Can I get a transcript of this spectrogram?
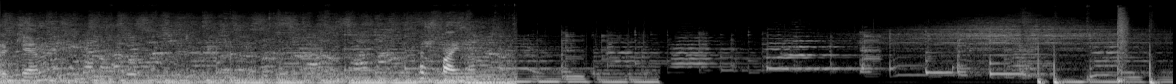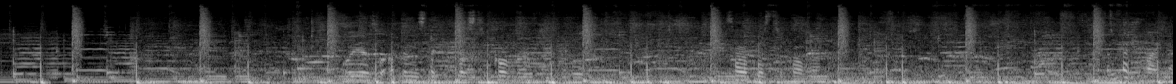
Futerkiem. Też fajne. O Jezu, a ten jest taki plastikowy. Cały plastikowy. Ten też fajny.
